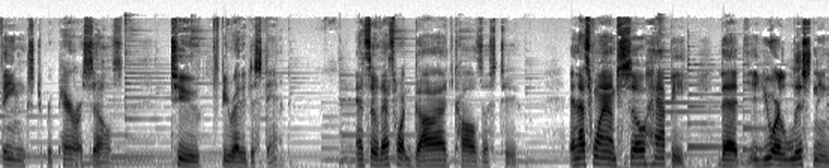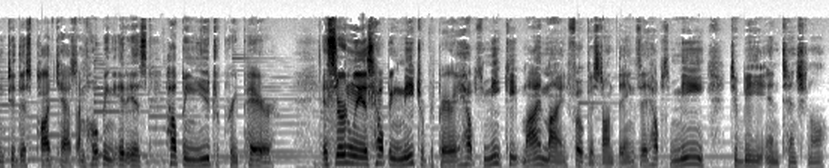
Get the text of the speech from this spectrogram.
things to prepare ourselves to be ready to stand. And so that's what God calls us to. And that's why I'm so happy that you are listening to this podcast. I'm hoping it is helping you to prepare. It certainly is helping me to prepare. It helps me keep my mind focused on things. It helps me to be intentional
